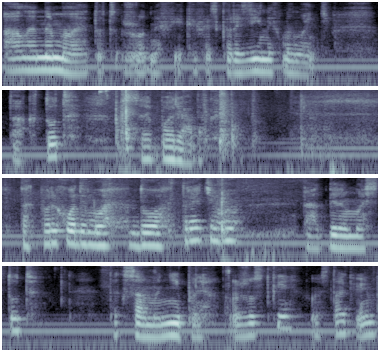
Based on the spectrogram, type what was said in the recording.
але немає тут жодних якихось корозійних моментів. Так, тут все порядок. Так, переходимо до третього. Так, дивимось тут. Так само ніпель жорсткий. Ось так він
